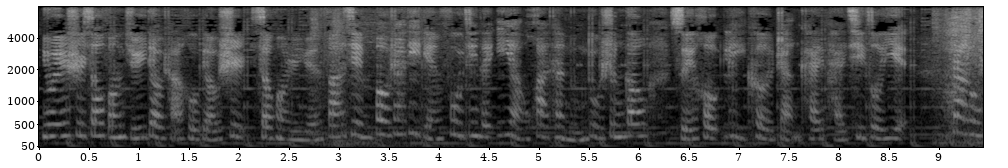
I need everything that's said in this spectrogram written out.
纽约市消防局调查后表示，消防人员发现爆炸地点附近的一氧化碳浓度升高，随后立刻展开排气作业。大陆工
